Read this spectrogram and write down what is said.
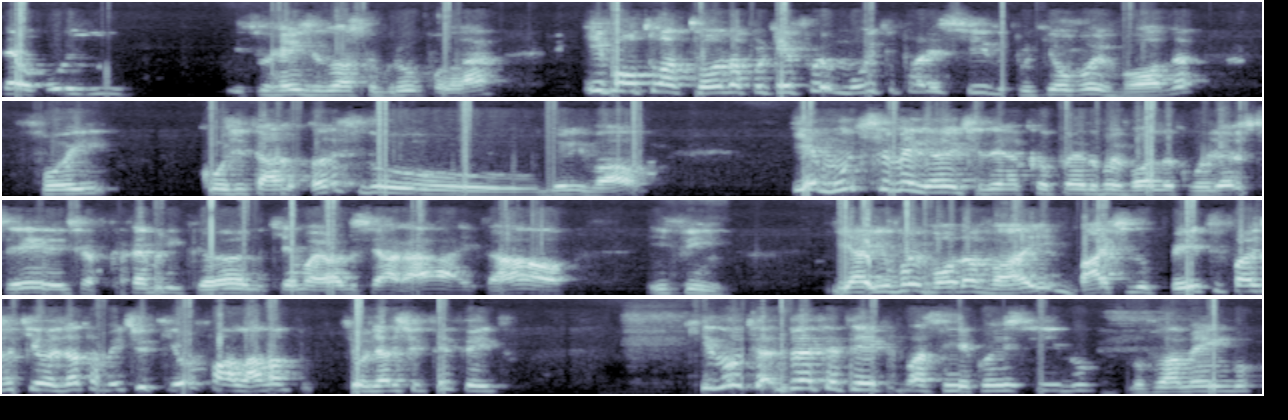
até hoje, isso rende no nosso grupo lá. E voltou à tona porque foi muito parecido, porque o Voivoda foi cogitado antes do Dorival, e é muito semelhante, né, a campanha do Voivoda com o Rogério Senna, a gente fica até brincando que é maior do Ceará e tal, enfim. E aí o Voivoda vai, bate no peito e faz o que exatamente o que eu falava que o Rogério tinha que ter feito. Que não, não é ter tempo assim, reconhecido no Flamengo.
